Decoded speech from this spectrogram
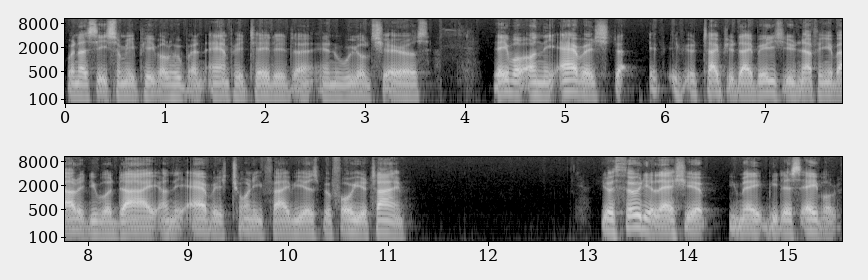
when I see so many people who've been amputated uh, in wheelchairs, they will, on the average, if, if you type 2 diabetes, you do nothing about it, you will die on the average 25 years before your time. you're 30 last year, you may be disabled,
